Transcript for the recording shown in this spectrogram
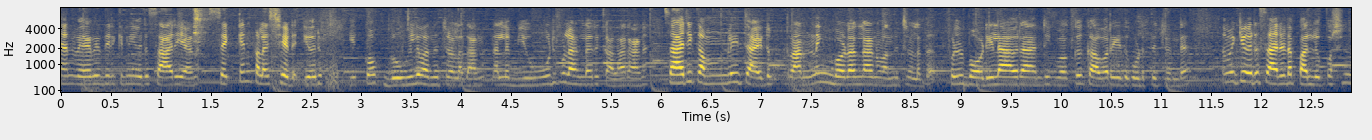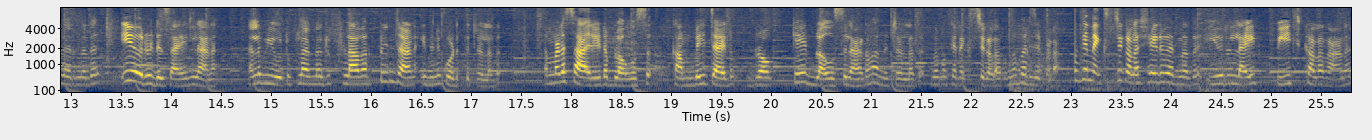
ഞാൻ വേറെ ചെയ്തിരിക്കുന്ന ഈ ഒരു സാരിയാണ്. സെക്കൻഡ് കളർ ഈ ഒരു പീക്കോക്ക് ബ്ലൂവിൽ വന്നിട്ടുള്ളതാണ്. നല്ല ബ്യൂട്ടിഫുൾ ആയിട്ടുള്ള ഒരു കളറാണ് സാരി കംപ്ലീറ്റ് ആയിട്ടും റണ്ണിങ് ബോർഡറിലാണ് വന്നിട്ടുള്ളത്. ഫുൾ ബോഡിയിൽ ആ ഒരു ആന്റിക് വർക്ക് കവർ ചെയ്ത് കൊടുത്തിട്ടുണ്ട്. നമുക്ക് ഈ ഒരു സാരിയുടെ പല്ലു പോർഷൻ വരുന്നത് ഈ ഒരു ഡിസൈനിലാണ് നല്ല ബ്യൂട്ടിഫുൾ ആയിട്ടുള്ള ഒരു ഫ്ലവർ പ്രിന്റ് ആണ് ഇതിന് കൊടുത്തിട്ടുള്ളത്. നമ്മുടെ സാരിയുടെ ബ്ലൗസ് കംപ്ലീറ്റ് ആയിട്ടും ബ്രോക്കേഡ് ബ്ലൗസിലാണ് വന്നിട്ടുള്ളത്. നമുക്ക് നെക്സ്റ്റ് കളർ ഒന്ന് പരിചയപ്പെടാം. നമുക്ക് നെക്സ്റ്റ് കളർ ഷെയ്ഡ് വരുന്നത് ഈ ഒരു ലൈറ്റ് പീച്ച് കളറാണ്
